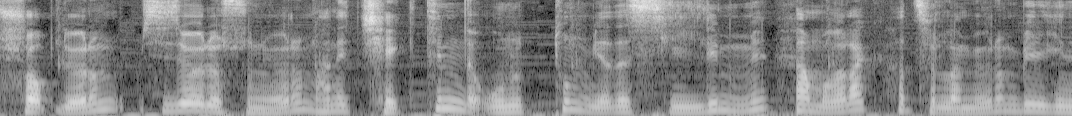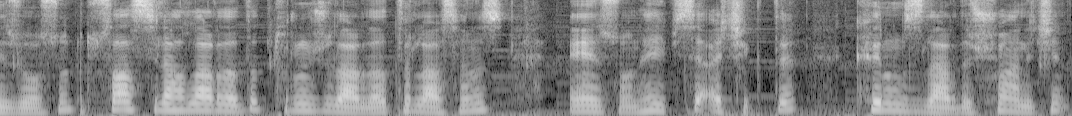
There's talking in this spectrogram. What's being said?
shopluyorum. Size öyle sunuyorum. Hani çektim de unuttum ya da sildim mi tam olarak hatırlamıyorum. Bilginiz olsun. Kutsal silahlarda da turuncularda hatırlarsanız en son hepsi açıktı. Kırmızılarda şu an için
